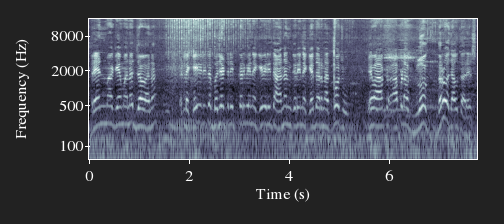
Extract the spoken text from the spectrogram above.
ટ્રેનમાં કે એમાં નથી જવાના. એટલે કેવી રીતે બજેટ ટ્રીપ કરવી અને કેવી રીતે આનંદ કરીને કેદારનાથ પહોંચવું એવા આપણા બ્લોગ દરરોજ આવતા રહેશે.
